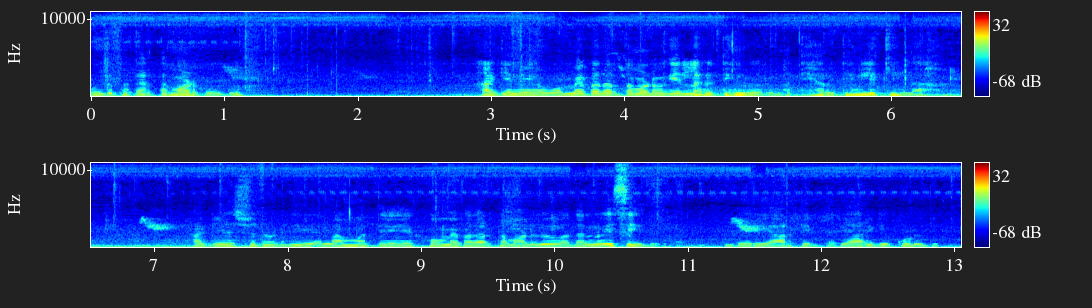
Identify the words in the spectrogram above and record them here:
ಒಂದು ಪದಾರ್ಥ ಮಾಡ್ಬೋದು. ಹಾಗೆಯೇ ಒಮ್ಮೆ ಪದಾರ್ಥ ಮಾಡುವಾಗ ಎಲ್ಲರೂ ತಿನ್ನುವರು, ಮತ್ತು ಯಾರು ತಿನ್ನಲಿಕ್ಕಿಲ್ಲ ಹಾಗೆ ಎಷ್ಟು ದೊಡ್ಡದಿದೆಯಲ್ಲ, ಮತ್ತೆ ಒಮ್ಮೆ ಪದಾರ್ಥ ಮಾಡೋದು, ಅದನ್ನು ಎಸೆಯುದು. ಬೇರೆ ಯಾರು ತಿಂತಾರೆ? ಯಾರಿಗೆ ಕೊಡೋದು?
